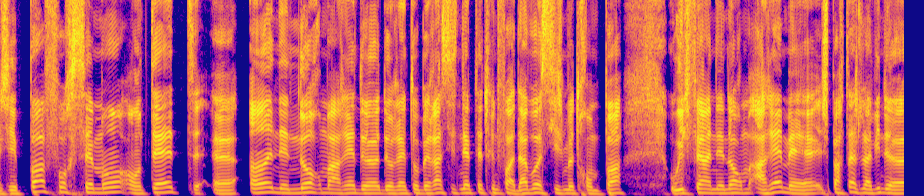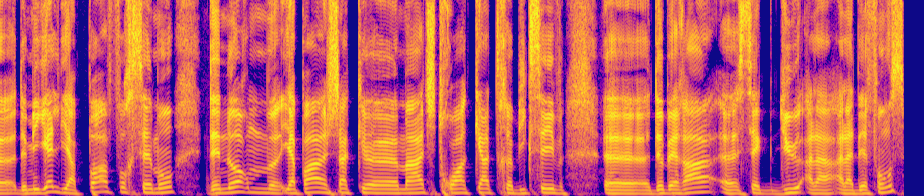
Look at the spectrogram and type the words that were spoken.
j'ai pas forcément en tête un énorme arrêt de, de Reto Si ce n'est peut-être une fois à Davos, si je ne me trompe pas, où il fait un énorme arrêt. Mais je partage l'avis de, de Miguel. Il n'y a pas forcément d'énormes. Il n'y a pas à chaque euh, match 3, 4 big save euh, de Berra. Euh, c'est dû à la, défense.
